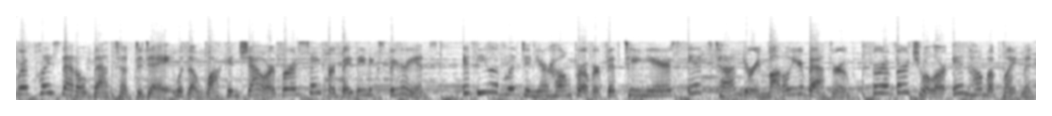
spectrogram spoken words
Replace that old bathtub today with a walk in shower for a safer bathing experience. If you have lived in your home for over 15 years, it's time to remodel your bathroom. For a virtual or in home appointment,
